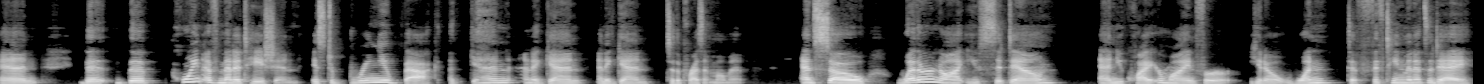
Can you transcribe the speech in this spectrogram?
and the the point of meditation is to bring you back again and again and again to the present moment. And so, whether or not you sit down and you quiet your mind for, you know, one to 15 minutes a day,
